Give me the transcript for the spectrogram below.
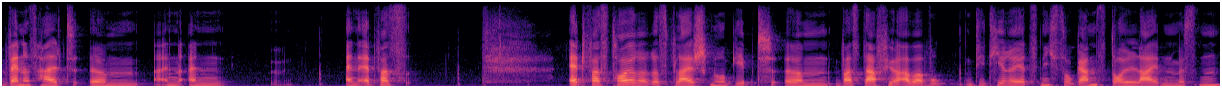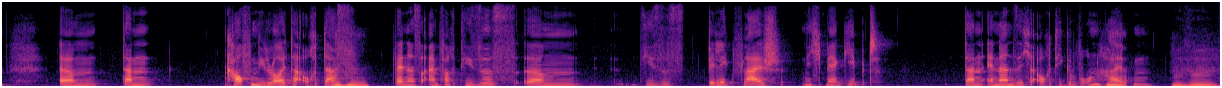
wenn es halt ähm, ein, ein, ein etwas etwas teureres Fleisch nur gibt, ähm, was dafür aber, wo die Tiere jetzt nicht so ganz doll leiden müssen, ähm, dann kaufen die Leute auch das. Mhm. Wenn es einfach dieses, ähm, dieses Billigfleisch nicht mehr gibt, dann ändern sich auch die Gewohnheiten. Ja. Mhm.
